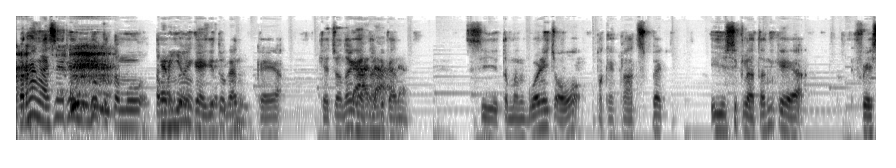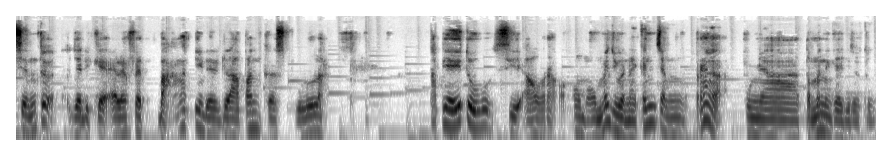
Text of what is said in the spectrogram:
Pernah nggak sih Rin, lu ketemu temen yang kayak gitu kan? Kayak kayak contohnya kayak ada, tadi kan si teman gue nih cowok pakai clutch bag. Iya sih kelihatannya kayak fashion tuh jadi kayak elevate banget nih dari 8 ke 10 lah. Tapi ya itu si aura om-omnya juga naik kenceng. Pernah nggak punya temen yang kayak gitu tuh?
